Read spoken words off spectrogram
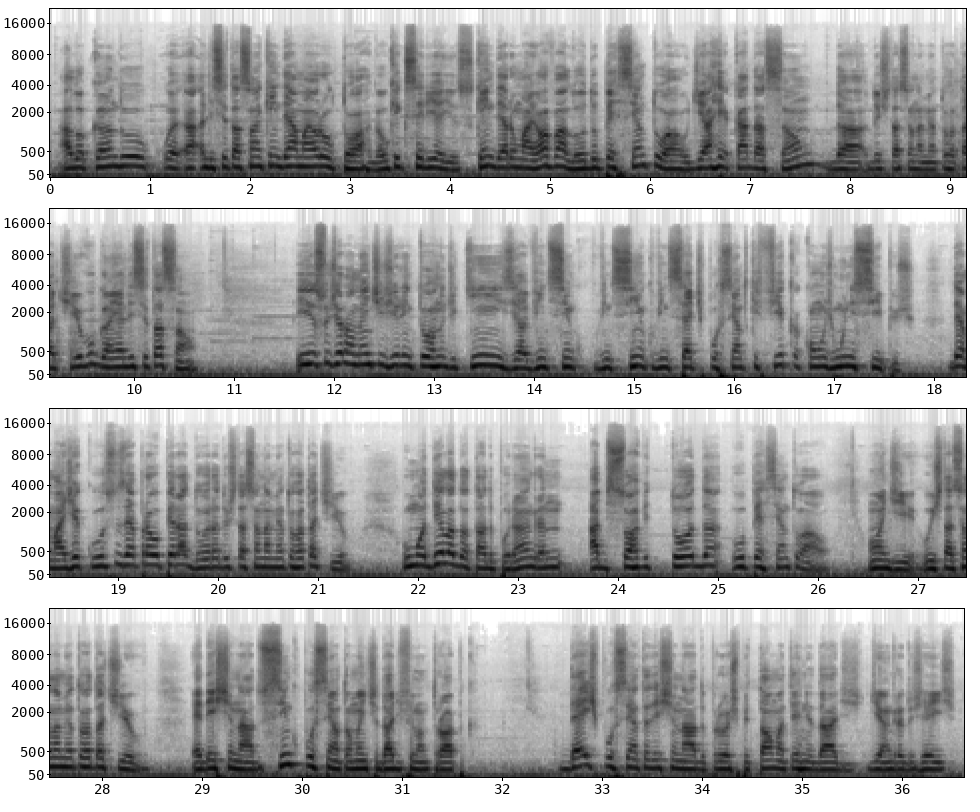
alocando. A, licitação é quem der a maior outorga. O que, que seria isso? Quem der o maior valor do percentual de arrecadação da, do estacionamento rotativo ganha a licitação. E isso geralmente gira em torno de 15 a 25, 25 27% que fica com os municípios demais recursos é para a operadora do estacionamento rotativo. O modelo adotado por Angra absorve todo o percentual, onde o estacionamento rotativo é destinado 5% a uma entidade filantrópica, 10% é destinado para o Hospital Maternidade de Angra dos Reis.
